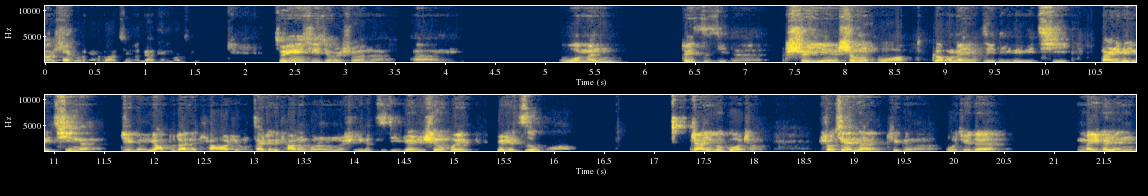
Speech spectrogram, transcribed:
又十五年过去，六年过去，所以预期就是说呢，嗯。我们对自己的事业、生活各方面有自己的一个预期，但是这个预期呢，这个要不断的调整，在这个调整过程中呢，是一个自己认识社会、认识自我这样一个过程。首先呢，这个我觉得每个人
